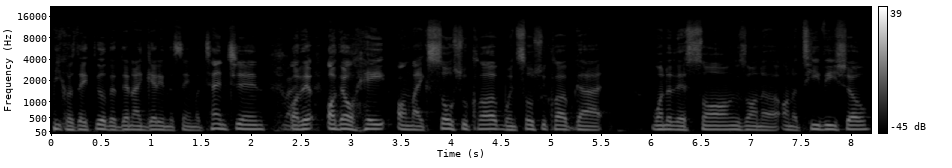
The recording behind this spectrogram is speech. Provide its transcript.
because they feel that they're not getting the same attention, or they or they'll hate on like Social Club when Social Club got one of their songs on a on a TV show,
